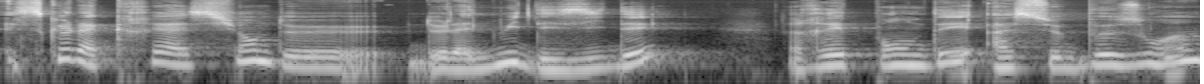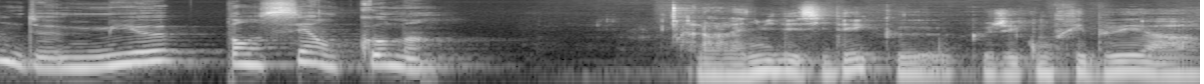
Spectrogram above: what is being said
Est-ce que la création de, la nuit des idées répondait à ce besoin de mieux penser en commun? Alors la nuit des idées que, j'ai contribué à,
